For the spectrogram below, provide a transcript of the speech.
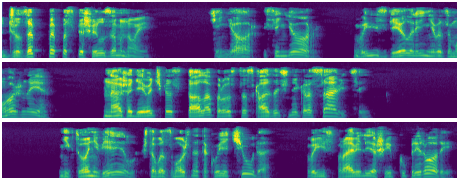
Джузеппе поспешил за мной. «Сеньор, сеньор, вы сделали невозможное. Наша девочка стала просто сказочной красавицей». Никто не верил, что возможно такое чудо. Вы исправили ошибку природы.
